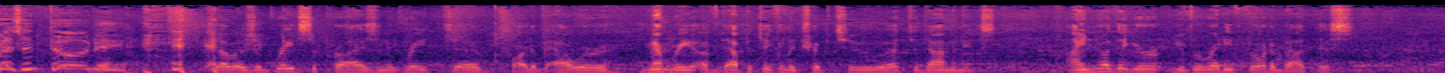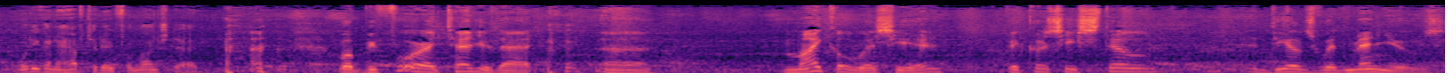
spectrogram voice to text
Cousin Tony. So it was a great surprise and a great uh, part of our memory of that particular trip to uh, to Dominic's. I know that you're you've already thought about this. What are you going to have today for lunch, Dad? Well, before I tell you that, uh, Michael was here because he still deals with menus,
